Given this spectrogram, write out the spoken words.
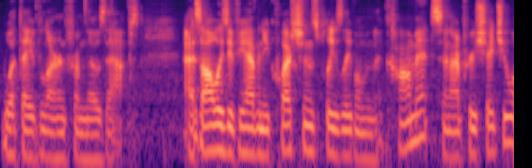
what they've learned from those apps. As always, if you have any questions, please leave them in the comments, and I appreciate you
